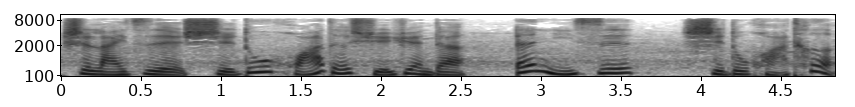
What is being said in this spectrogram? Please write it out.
是来自史都华德学院的恩尼斯·史都华特，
